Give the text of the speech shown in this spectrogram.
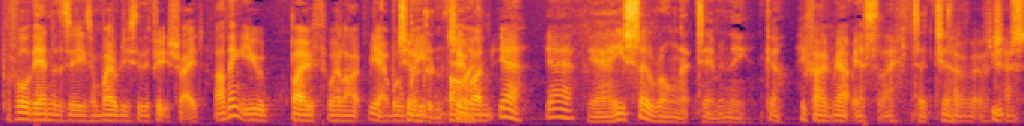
before the end of the season, where would you see the future trade? I think you both were like, yeah, we'll be 205. Yeah, yeah. Yeah, he's so wrong, that Tim, isn't he? Go. He phoned me up yesterday. Said, to have a bit of a chat.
